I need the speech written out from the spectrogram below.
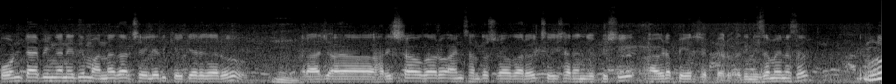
ఫోన్ ట్యాపింగ్ అనేది మా అన్నగారు చేయలేదు కేటీఆర్ గారు రాజ హరీష్ రావు గారు అండ్ సంతోష్ రావు గారు చేశారని చెప్పేసి ఆవిడ పేరు చెప్పారు. అది నిజమేనా సార్? ఇప్పుడు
